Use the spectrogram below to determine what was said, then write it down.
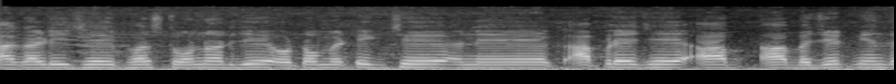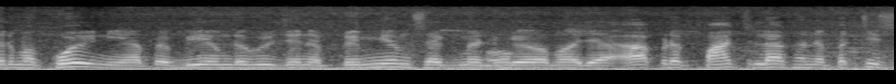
આ ગાડી છે ફર્સ્ટ ઓનર છે ઓટોમેટિક છે અને આપણે છે આ આ બજેટની અંદરમાં કોઈ નહીં આપણે BMW જેને પ્રીમિયમ સેગમેન્ટ કહેવામાં આવે છે આપણે પાંચ લાખ અને પચીસ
